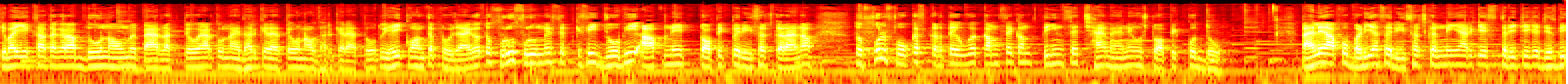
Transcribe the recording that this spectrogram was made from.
कि भाई एक साथ अगर आप दो नाव में पैर रखते हो, यार तो ना इधर के रहते हो, ना उधर के रहते हो तो यही कॉन्सेप्ट हो जाएगा। तो शुरू शुरू में सिर्फ़ किसी, जो भी आपने एक टॉपिक पर रिसर्च करा है ना तो फुल फोकस करते हुए कम से कम तीन से छः महीने उस टॉपिक को दो। पहले आपको बढ़िया से रिसर्च करनी है यार कि इस तरीके के जिस भी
